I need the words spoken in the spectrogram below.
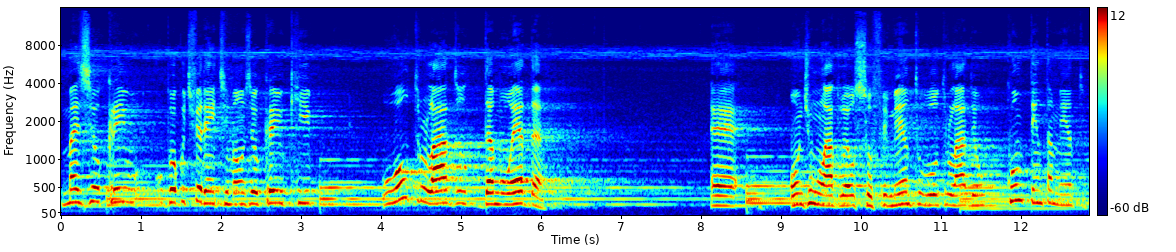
Mas eu creio um pouco diferente, irmãos. Eu creio que o outro lado da moeda é onde um lado é o sofrimento, o outro lado é o contentamento.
